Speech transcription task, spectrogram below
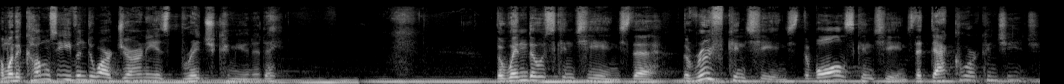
And when it comes even to our journey as bridge community, the windows can change, the, the roof can change, the walls can change, the decor can change.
